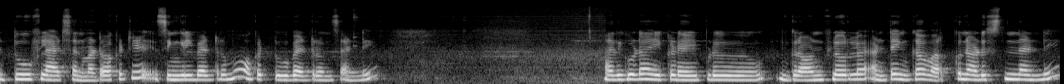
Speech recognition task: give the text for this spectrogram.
టూ ఫ్లాట్స్ అనమాట ఒకటి సింగిల్ బెడ్రూమ్ ఒకటి టూ బెడ్రూమ్స్ అండి. అది కూడా ఇక్కడ ఇప్పుడు గ్రౌండ్ ఫ్లోర్లో అంటే ఇంకా వర్క్ నడుస్తుందండి.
